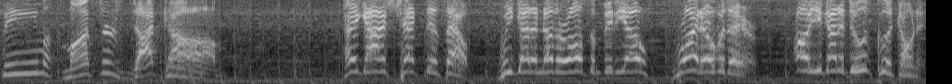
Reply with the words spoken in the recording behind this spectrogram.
beammonsters.com. Hey guys, check this out. We got another awesome video right over there. All you gotta do is click on it.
